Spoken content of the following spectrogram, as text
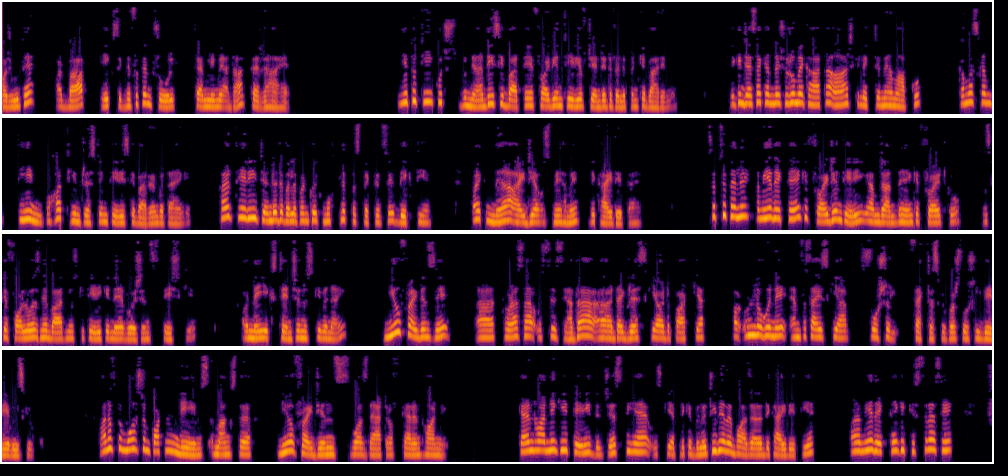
موجود ہیں اور باپ ایک سگنیفیکینٹ رول فیملی میں ادا کر رہا ہے یہ تو تھی کچھ بنیادی سی باتیں Freudian theory of gender development کے بارے میں لیکن جیسا کہ ہم نے شروع میں کہا تھا آج کے لیکچر میں ہم آپ کو کم از کم تین بہت ہی انٹرسٹنگ تھیریز کے بارے میں بتائیں گے ہر تھیری جینڈر ڈیولپمنٹ کو ایک مختلف پرسپیکٹو سے دیکھتی ہے اور ایک نیا آئیڈیا اس میں ہمیں دکھائی دیتا ہے سب سے پہلے ہم یہ دیکھتے ہیں کہ فرائڈین تھیری ہم جانتے ہیں کہ فرائڈ کو اس کے فالوئر نے بعد میں اس کی تھیری کے نئے ورژن پیش کیے اور نئی ایکسٹینشن اس کی بنائی نیو فرائڈ نے تھوڑا سا اس سے زیادہ ڈائگریس کیا اور ڈپارٹ کیا اور ان لوگوں نے ایمفسائز کیا سوشل فیکٹرس کے اوپر سوشل ویریبلس کے اوپر one of the most important names amongst the neo Freudians was that of Karen Horney Karen Horney کی تھیری دلچسپی ہے اس کی اپلیکیبلٹی بھی ہمیں بہت زیادہ دکھائی دیتی ہے اور ہم یہ دیکھتے ہیں کہ کس طرح سے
